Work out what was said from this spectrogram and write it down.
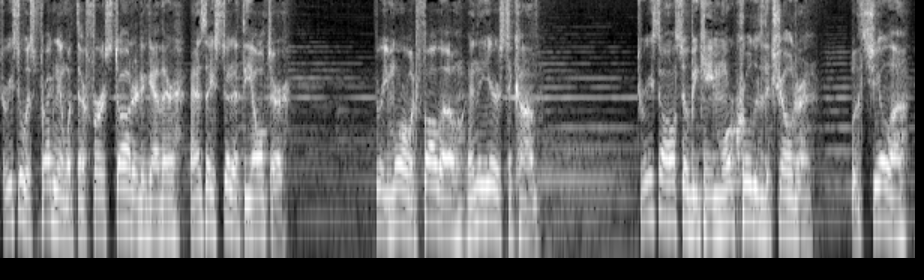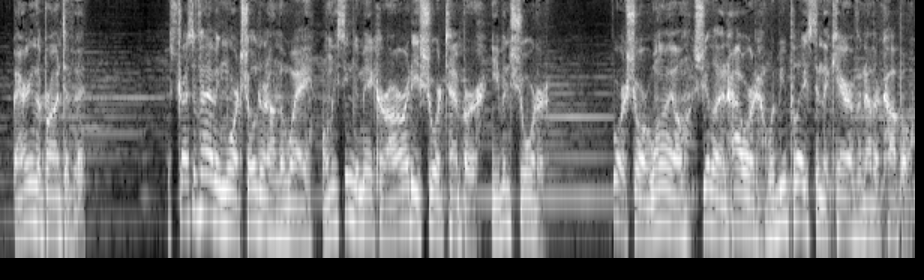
Theresa was pregnant with their first daughter together as they stood at the altar Three more would follow in the years to come. Theresa also became more cruel to the children, with Sheila bearing the brunt of it. The stress of having more children on the way only seemed to make her already short temper even shorter. For a short while, Sheila and Howard would be placed in the care of another couple,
